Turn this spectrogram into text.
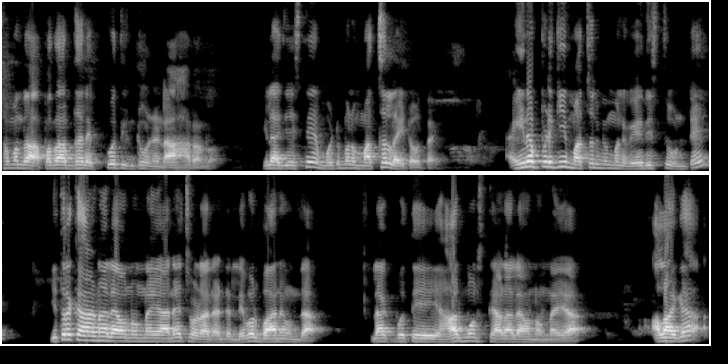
సంబంధ పదార్థాలు ఎక్కువ తింటూ ఉండండి ఆహారంలో. ఇలా చేస్తే మొటిమల మచ్చలు లైట్ అవుతాయి. అయినప్పటికీ మచ్చలు మిమ్మల్ని వేధిస్తూ ఉంటే ఇతర కారణాలు ఏమైనా ఉన్నాయా అనే చూడాలి. అంటే లివర్ బాగానే ఉందా? లేకపోతే హార్మోన్స్ తేడాలు ఏమైనా ఉన్నాయా? అలాగా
